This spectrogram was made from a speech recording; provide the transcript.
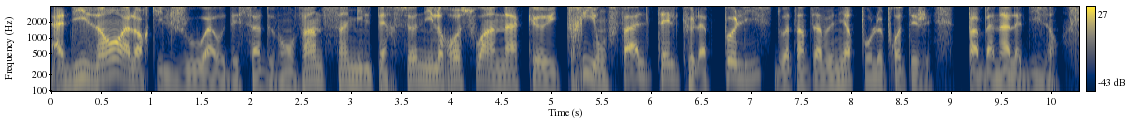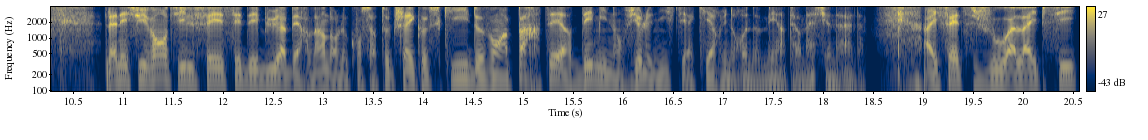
À 10 ans, alors qu'il joue à Odessa devant 25 000 personnes, il reçoit un accueil triomphal tel que la police doit intervenir pour le protéger. Pas banal à 10 ans. L'année suivante, il fait ses débuts à Berlin dans le concerto de Tchaïkovski devant un parterre d'éminents violonistes et acquiert une renommée internationale. Heifetz joue à Leipzig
